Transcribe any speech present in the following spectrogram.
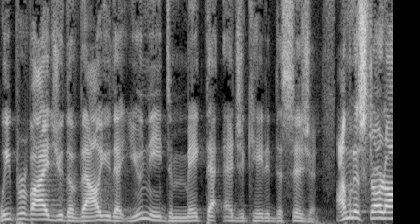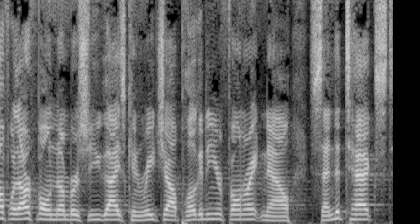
we provide you the value that you need to make that educated decision. I'm going to start off with our phone number so you guys can reach out, plug it in your phone right now, send a text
